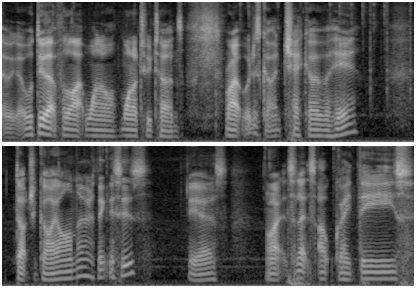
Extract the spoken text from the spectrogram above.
There we go. We'll do that for like one or one or two turns. Right, we'll just go and check over here. Dutch Guiana, I think this is. Yes. Right, so let's upgrade these.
